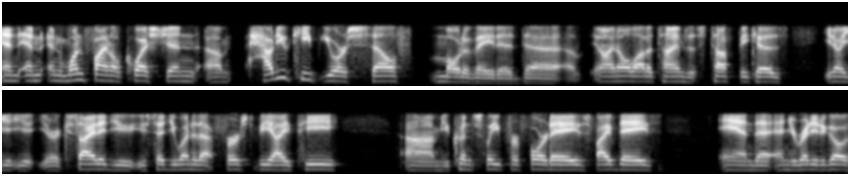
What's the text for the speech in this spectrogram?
And and and one final question: um, How do you keep yourself motivated? Uh, you know, I know a lot of times it's tough because you know you, you you're excited. You you said you went to that first VIP. Um, you couldn't sleep for four days, five days, and uh, and you're ready to go.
